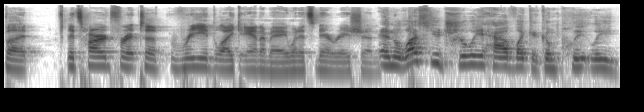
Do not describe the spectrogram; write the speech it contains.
but it's hard for it to read like anime when it's narration. unless you truly have like a completely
